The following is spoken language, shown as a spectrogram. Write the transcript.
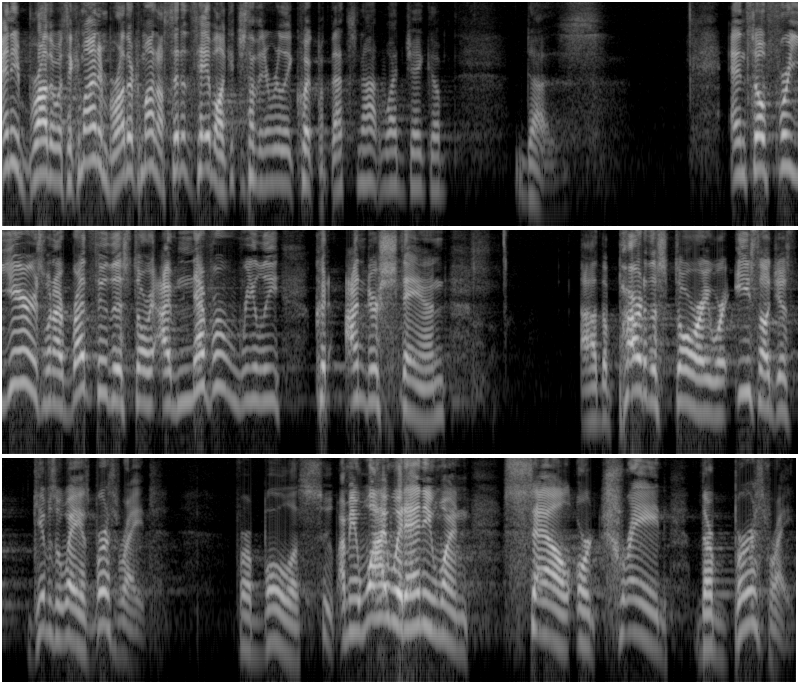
any brother would say, Come on in, brother, come on, I'll sit at the table, I'll get you something really quick. But that's not what Jacob does. And so, for years, when I read through this story, I've never really could understand uh, the part of the story where Esau just gives away his birthright for a bowl of soup. I mean, why would anyone sell or trade their birthright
